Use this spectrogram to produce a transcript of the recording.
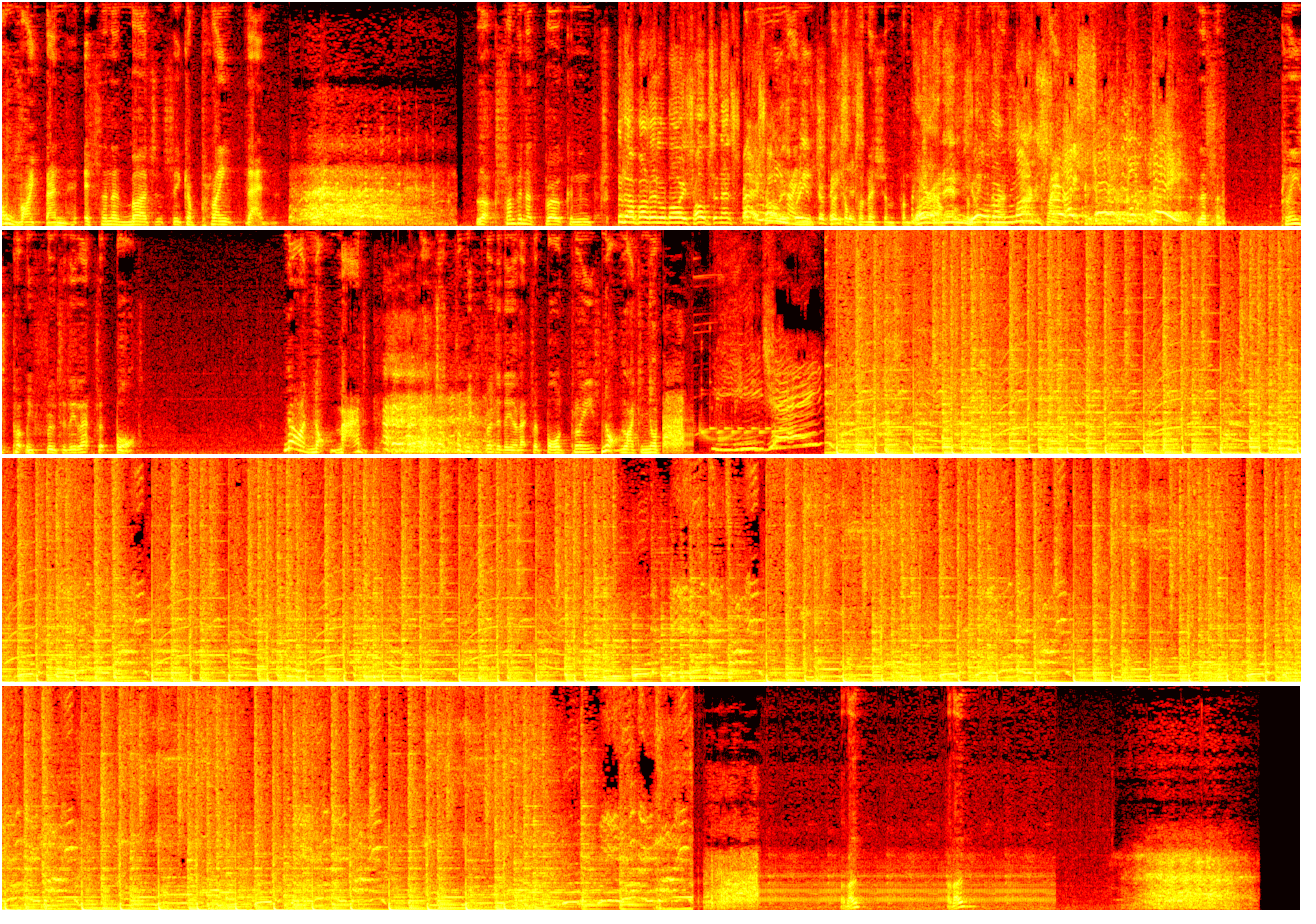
All right then, it's an emergency complaint then. Look, something that's broken and... Tr- Build up a little boy's hopes and then smash all his I need dreams to special pieces. permission from the You're an council to make an inhuman monster! complaint. I said good day! Listen, please put me through to the electric board. No, I'm not mad. Look, just put me through to the electric board, please. Not like in your... BJ? Hello? Hello?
